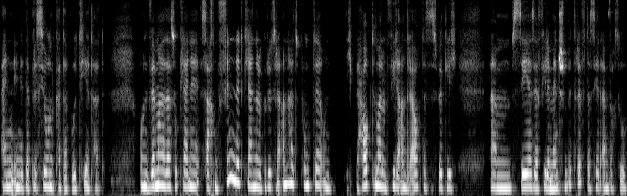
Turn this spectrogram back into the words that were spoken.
einen in eine Depression katapultiert hat. Und wenn man da so kleine Sachen findet, kleine oder größere Anhaltspunkte, und ich behaupte mal und viele andere auch, dass es wirklich ähm, sehr, sehr viele Menschen betrifft, dass sie halt einfach so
